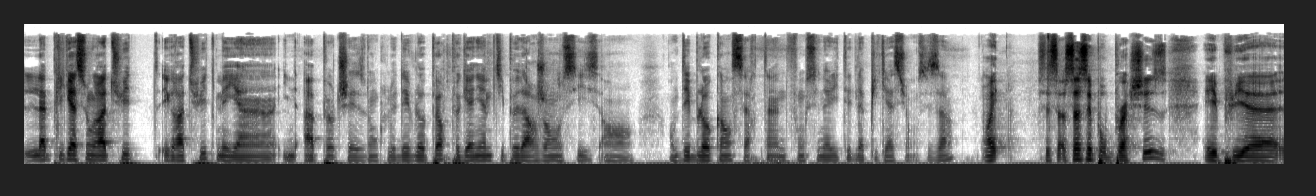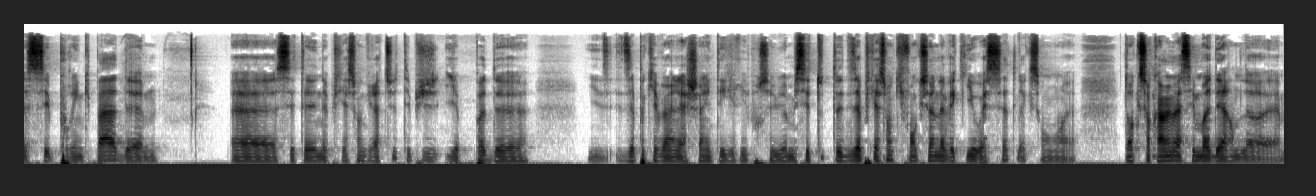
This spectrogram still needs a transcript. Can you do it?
l'application gratuite est gratuite, mais il y a un in-app purchase. Donc le développeur peut gagner un petit peu d'argent aussi en, en débloquant certaines fonctionnalités de l'application, c'est ça? Oui, c'est ça. Ça, c'est pour Brushes. Et puis, euh, c'est pour Inkpad. euh, euh, c'était une application gratuite. Et puis, il n'y a pas de. Il disait pas qu'il y avait un achat intégré pour celui-là. Mais c'est toutes des applications qui fonctionnent avec iOS 7, là, qui sont. donc, sont quand même assez modernes.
